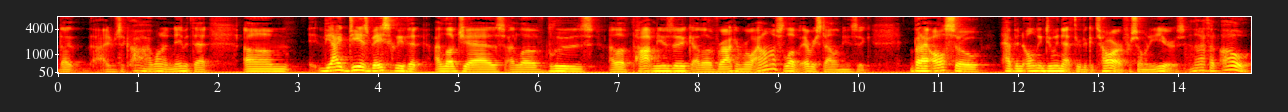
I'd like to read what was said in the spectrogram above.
that I was like, oh, I want to name it that. Um, the idea is basically that I love jazz, I love blues, I love pop music, I love rock and roll. I almost love every style of music, but I also have been only doing that through the guitar for so many years. And then I thought, oh.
